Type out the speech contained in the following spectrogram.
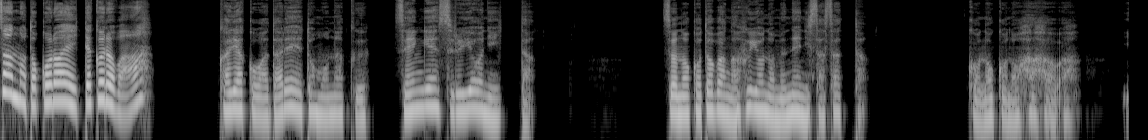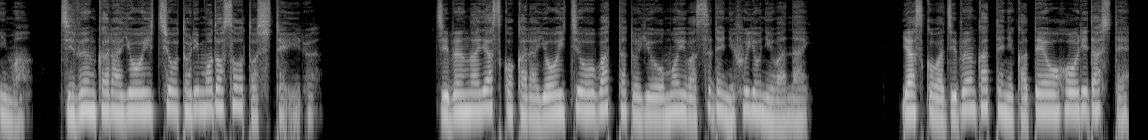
さんのところへ行ってくるわ。かや子は誰へともなく宣言するように言った。その言葉が不与の胸に刺さった。この子の母は今自分から陽一を取り戻そうとしている。自分が安子から陽一を奪ったという思いはすでに不与にはない。安子は自分勝手に家庭を放り出して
